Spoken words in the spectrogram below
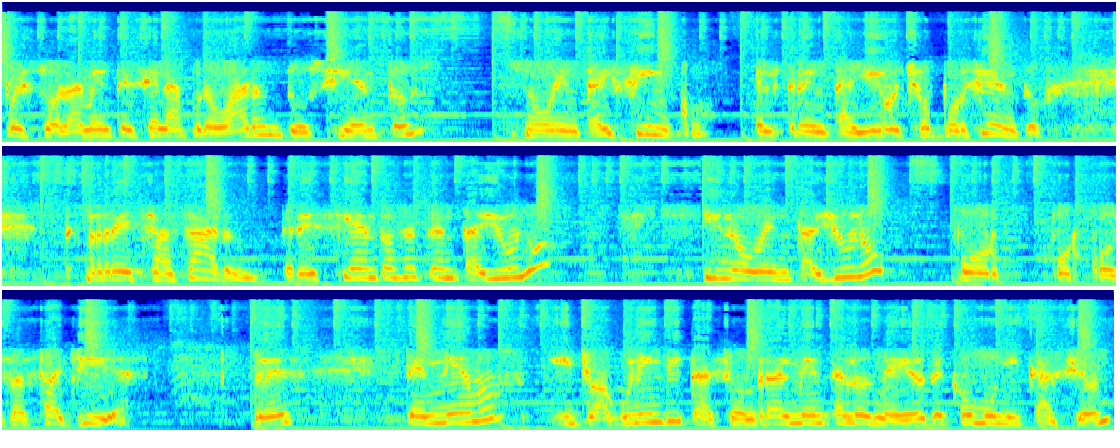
pues solamente se le aprobaron 295, el 38%. Rechazaron 371 y 91 por, por cosas fallidas. Entonces, tenemos, y yo hago una invitación realmente a los medios de comunicación,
